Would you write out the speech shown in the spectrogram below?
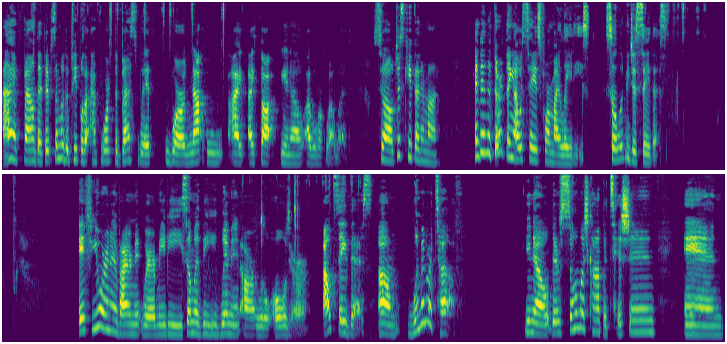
I have found that there, some of the people that I've worked the best with were not who I, I thought, you know, I would work well with. So just keep that in mind. And then the third thing I would say is for my ladies. So let me just say this. If you are in an environment where maybe some of the women are a little older, I'll say this um, women are tough. You know, there's so much competition. And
